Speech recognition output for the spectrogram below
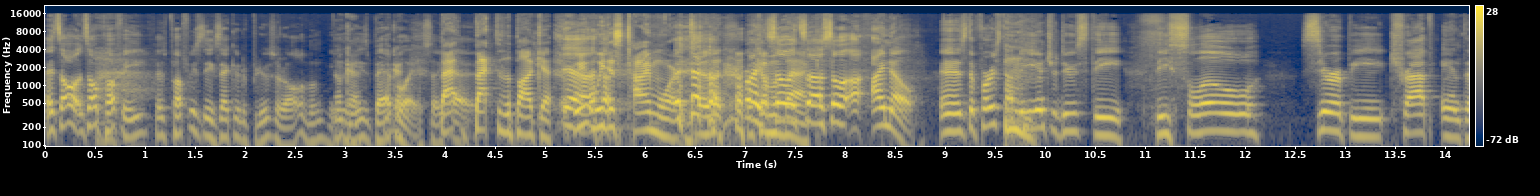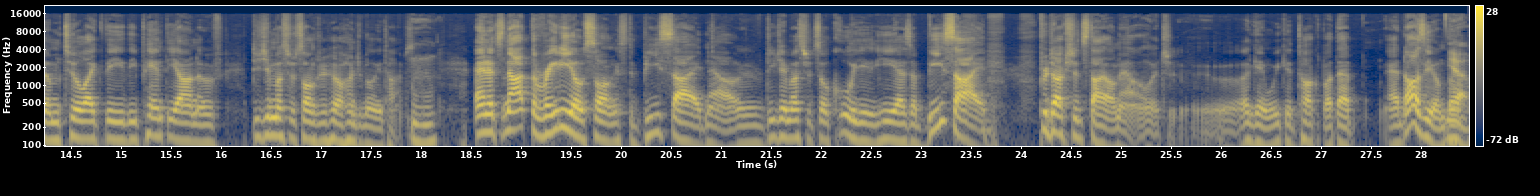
It's all it's all Puffy because Puffy's the executive producer of all of them. He- Okay, he's bad okay. boy. So back yeah. back to the podcast. Yeah. We, we just time warped. So right. So back. it's uh, so uh, I know, and it's the first time that he introduced the the slow, syrupy trap anthem to like the the pantheon of DJ Mustard songs we hear a hundred million times. And it's not the radio song; it's the B side now. DJ Mustard's so cool; he, he has a B side production style now. Which, uh, again, we could talk about that ad nauseum. But yeah.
